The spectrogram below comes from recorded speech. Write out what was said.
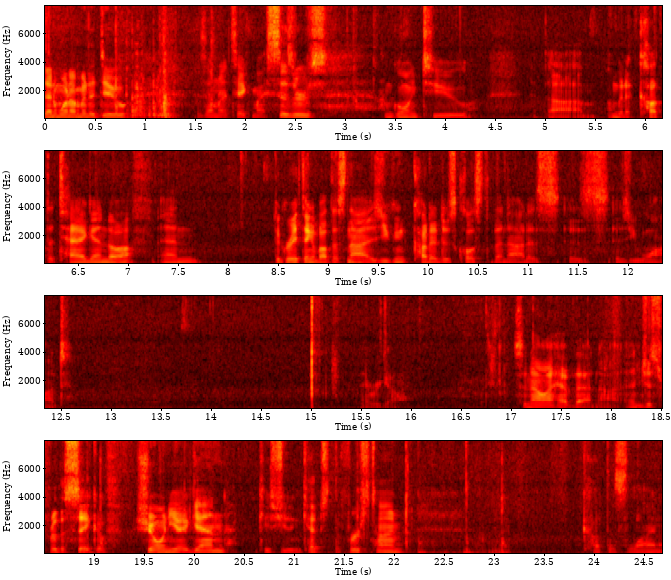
then what I'm going to do is I'm going to take my scissors. I'm going to um, I'm going to cut the tag end off and the great thing about this knot is you can cut it as close to the knot as, as, as you want. There we go. So now I have that knot. And just for the sake of showing you again, in case you didn't catch it the first time, cut this line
